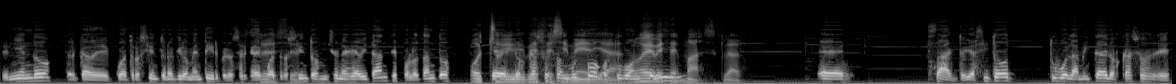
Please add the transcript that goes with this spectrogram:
teniendo cerca de 400, no quiero mentir, pero cerca sí, de 400 sí. millones de habitantes, por lo tanto, Ocho eh, los casos son muy media, pocos. Tuvo veces más, claro. Eh, Exacto, y así todo tuvo la mitad de los casos de,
